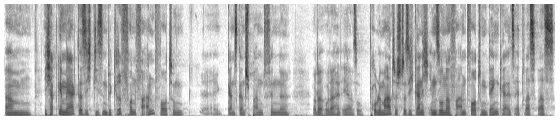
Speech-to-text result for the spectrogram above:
ähm, ich habe gemerkt, dass ich diesen Begriff von Verantwortung äh, ganz, ganz spannend finde oder, oder halt eher so problematisch, dass ich gar nicht in so einer Verantwortung denke als etwas, was,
